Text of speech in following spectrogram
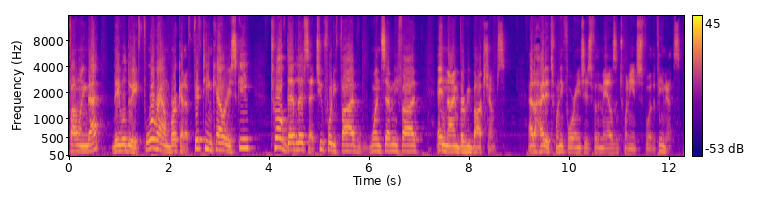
Following that, they will do a four round workout of 15 calorie ski, 12 deadlifts at 245, 175, and 9 burpee box jumps at a height of 24 inches for the males and 20 inches for the females.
